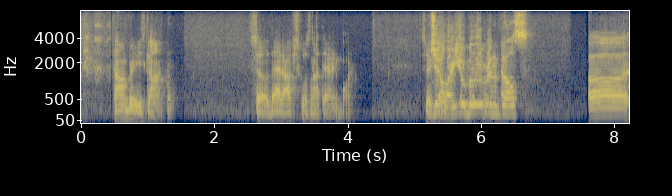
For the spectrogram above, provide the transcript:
Tom Brady's gone, so that obstacle is not there anymore. So Joe, are you a believer in the Bills? Uh,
